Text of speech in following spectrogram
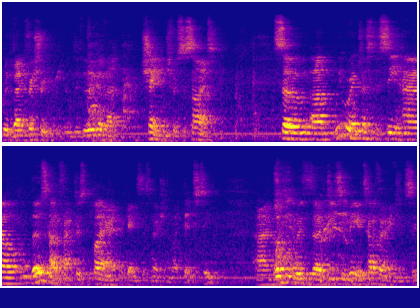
with the beneficiary and to deliver that change for society. So um, we were interested to see how those kind of factors play out against this notion of identity. And working with uh, DTV, a telephone agency,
